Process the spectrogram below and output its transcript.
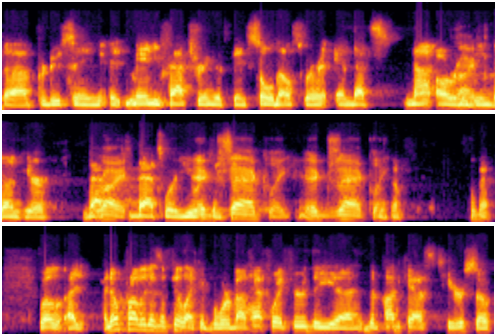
uh, producing manufacturing that's being sold elsewhere and that's not already right. being done here that right. that's where you exactly exactly okay. okay. well I, I know it probably doesn't feel like it but we're about halfway through the uh, the podcast here so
